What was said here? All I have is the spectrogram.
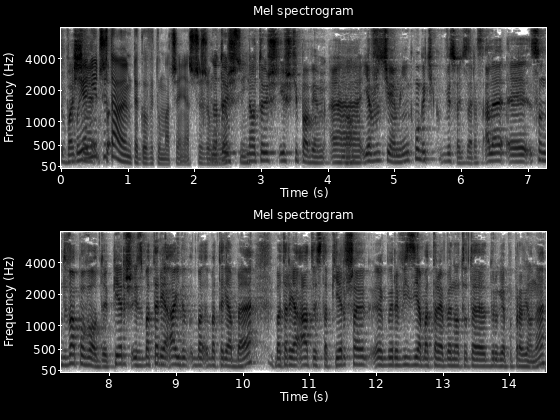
Właśnie, Bo ja nie czytałem to, tego wytłumaczenia, szczerze no mówiąc. To już, no to już, już ci powiem. E, no. Ja wrzuciłem link, mogę ci wysłać zaraz, ale e, są dwa powody. Pierwszy jest bateria A i ba, bateria B. Bateria A to jest ta pierwsza jakby rewizja, bateria B no to te drugie poprawione,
